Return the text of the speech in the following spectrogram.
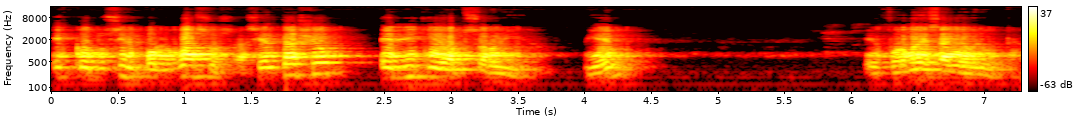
es conducir por los vasos hacia el tallo el líquido absorbido. Bien, en forma de sangre bruta.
